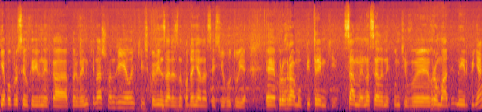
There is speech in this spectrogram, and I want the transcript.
Я попросив керівника первинки нашого Андрія Левківського. Він зараз на подання на сесію готує е, програму підтримки саме населених пунктів е, громади, не Ірпіня,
